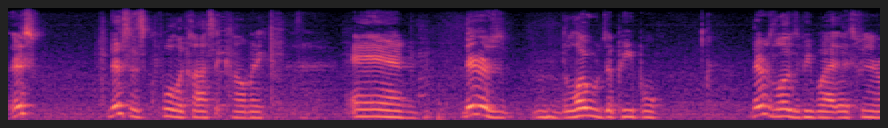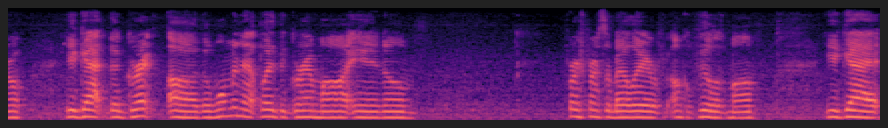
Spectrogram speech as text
This this is full of classic comedy, and there's loads of people. There's loads of people at this funeral. You got the gra- uh the woman that played the grandma in um Fresh Prince of Bel Air, Uncle Phil's mom. You got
